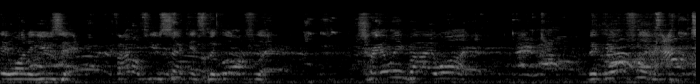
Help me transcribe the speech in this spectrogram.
they want to use it. Final few seconds, McLaughlin trailing by one. McLaughlin out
